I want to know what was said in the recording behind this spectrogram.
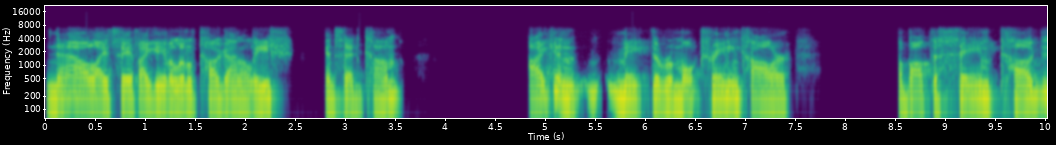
now, like say, if I gave a little tug on a leash and said, come, I can make the remote training collar about the same tug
